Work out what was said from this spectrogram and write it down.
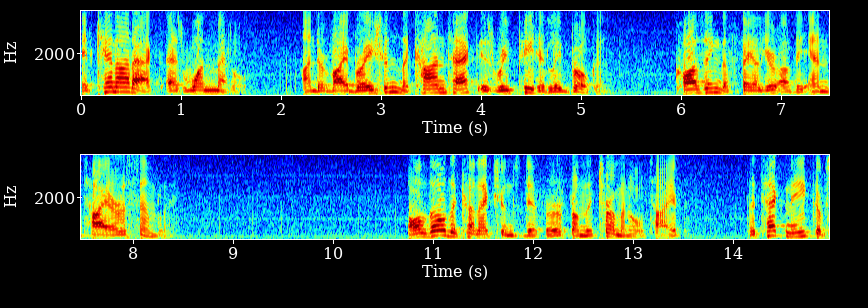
it cannot act as one metal. Under vibration, the contact is repeatedly broken causing the failure of the entire assembly. Although the connections differ from the terminal type, the technique of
